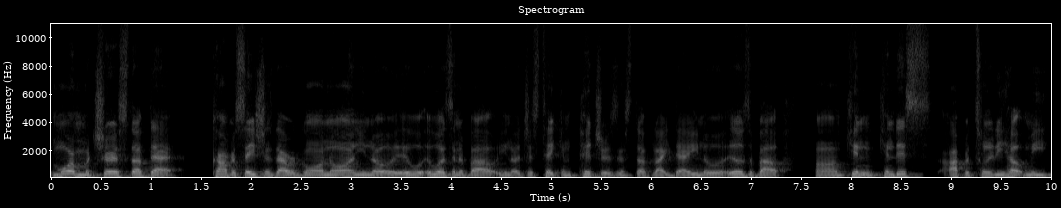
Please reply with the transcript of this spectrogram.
more mature stuff that conversations that were going on, you know, it, it wasn't about, you know, just taking pictures and stuff like that. You know, it was about, um, can, can this opportunity help me,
